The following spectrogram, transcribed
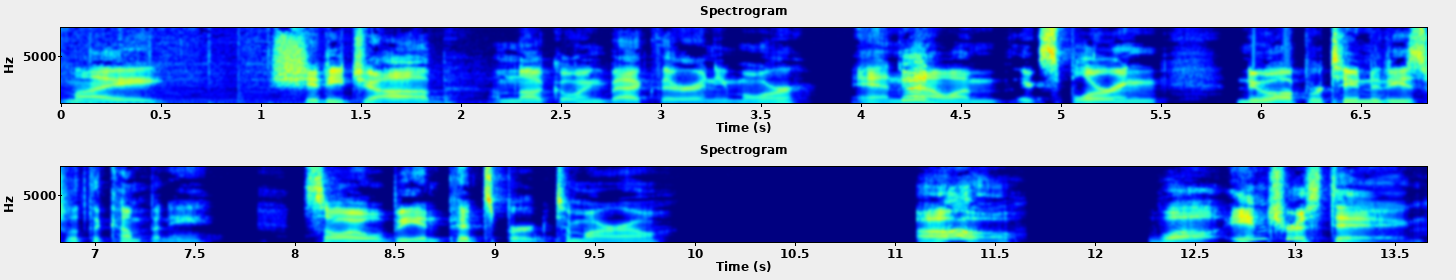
my shitty job. I'm not going back there anymore. And Good. now I'm exploring new opportunities with the company. So I will be in Pittsburgh tomorrow. Oh, well, interesting.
